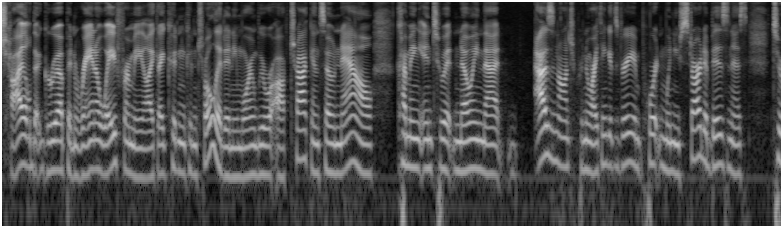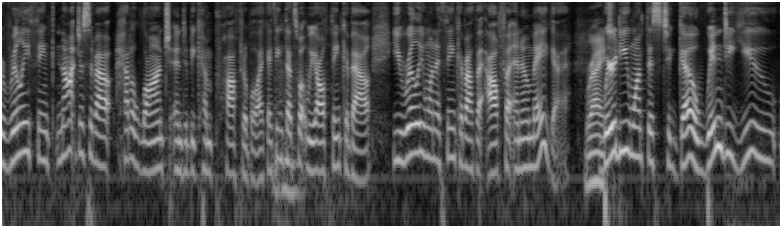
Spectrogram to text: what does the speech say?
child that grew up and ran away from me. Like I couldn't control it anymore and we were off track. And so now coming into it, knowing that as an entrepreneur, I think it's very important when you start a business to really think not just about how to launch and to become profitable. Like, I think that's mm-hmm. what we all think about. You really want to think about the alpha and omega. Right. Where do you want this to go? When do you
